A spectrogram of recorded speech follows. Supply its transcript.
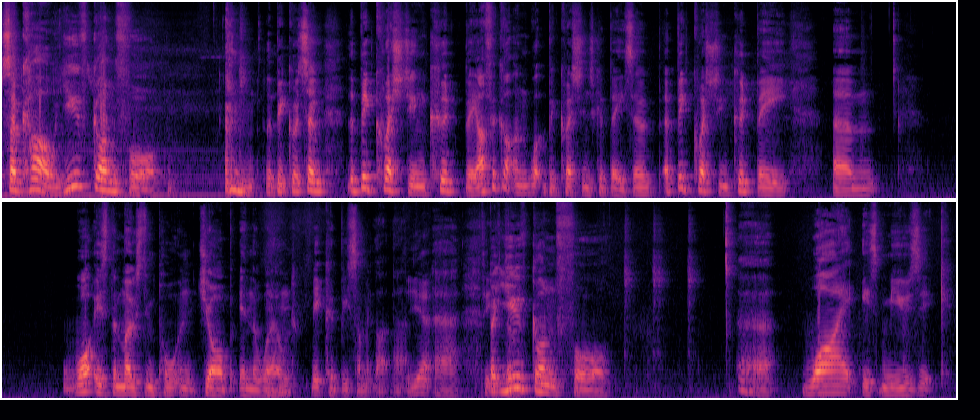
So, Carl, you've gone for the big. So, the big question could be I've forgotten what big questions could be. So, a big question could be um, what is the most important job in the world? It could be something like that. Mm-hmm. Yeah. Uh, but you've done- gone for uh, why is music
